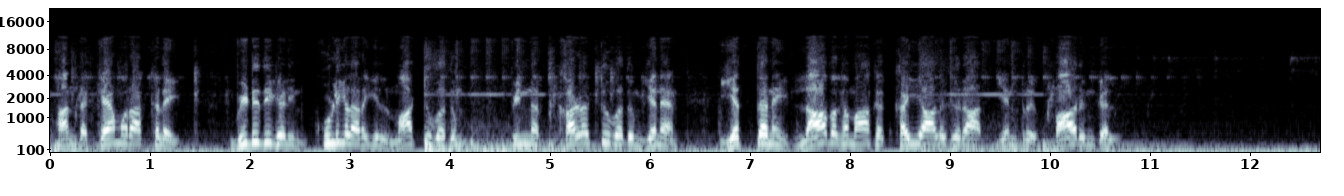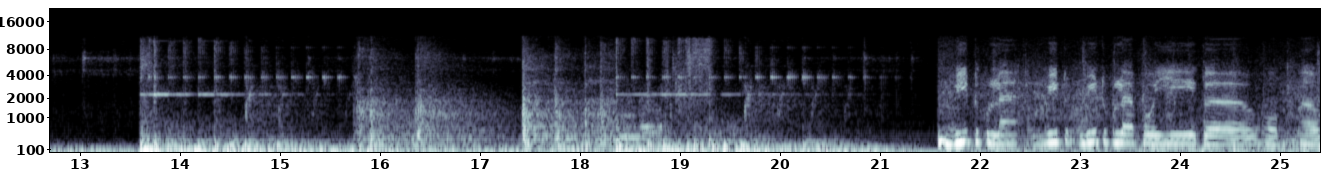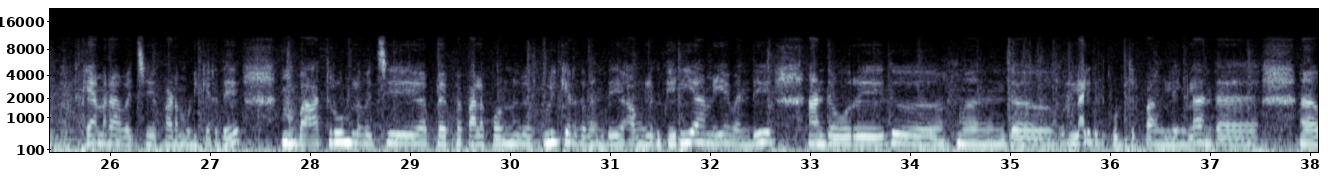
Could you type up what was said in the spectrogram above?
அந்த கேமராக்களை விடுதிகளின் குளியலறையில் மாட்டுவதும் பின்னர் கழட்டுவதும் என எத்தனை லாபகமாக கையாளுகிறார் என்று பாருங்கள். வீட்டுக்குள்ளே வீட்டு வீட்டுக்குள்ளே போய் கேமரா வச்சு படம் பிடிக்கிறது பாத்ரூமில் வச்சு இப்போ இப்போ பல பொண்ணுங்க குளிக்கிறத வந்து அவங்களுக்கு தெரியாமையே வந்து அந்த ஒரு இது இந்த லைட் கொடுத்துருப்பாங்க இல்லைங்களா? அந்த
